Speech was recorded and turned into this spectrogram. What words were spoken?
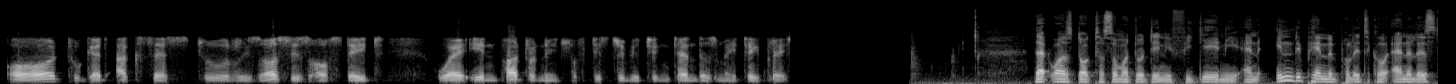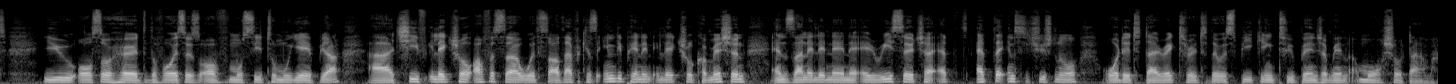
or to get access to resources of state wherein patronage of distributing tenders may take place. That was Dr. Somadodeni Fikeni, an independent political analyst. You also heard the voices of Mosotho Moepya, uh, Chief Electoral Officer with South Africa's Independent Electoral Commission, and Zanele Nene, a researcher at, at the Institutional Audit Directorate. They were speaking to Benjamin Moshodama.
